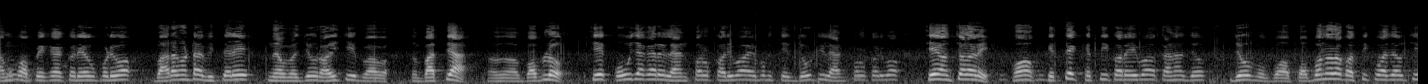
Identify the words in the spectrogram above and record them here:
ଆମକୁ ଅପେକ୍ଷା କରିବାକୁ ପଡ଼ିବ ବାର ଘଣ୍ଟା ଭିତରେ ଯେଉଁ ରହିଛି ବାତ୍ୟା ବବ୍ଲୋ যে কো জাগারে ল্যান্ডফল করিব এবং যে জৌটি ল্যান্ডফল করিব ସେ ଅଞ୍ଚଳରେ କ'ଣ କେତେ କ୍ଷତି କରାଇବ କାରଣ ଯେଉଁ ଯେଉଁ ପବନର ଗତି କୁହାଯାଉଛି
